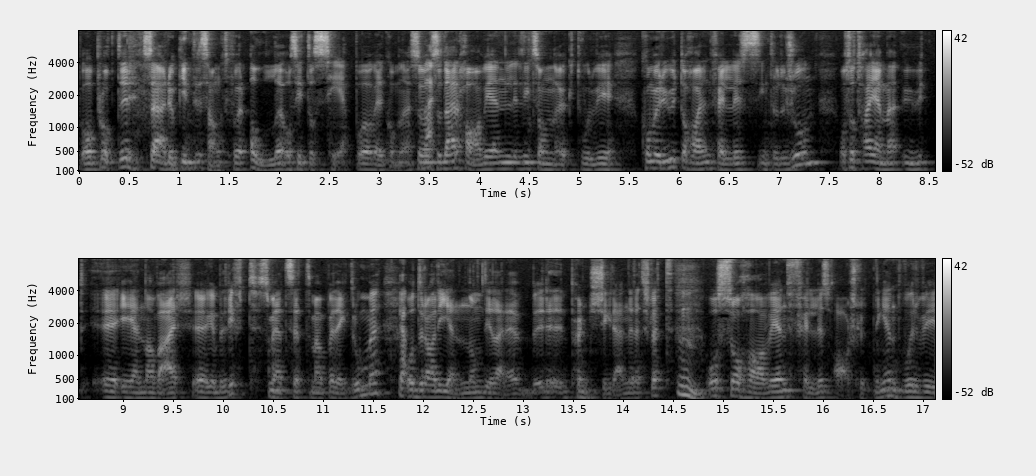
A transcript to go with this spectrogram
og, plotter, så er det jo ikke interessant for alle å sitte og se på vedkommende. Så, så, der har vi en litt sånn økt hvor vi kommer ut og har en felles introduksjon, og så tar jeg meg ut eh, en av hver eh, bedrift, som jeg setter meg på et eget rom med, ja. og drar igjennom de der eh, punsjegreiene, rett og slett. Mm. Og så har vi en felles avslutning hvor vi,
